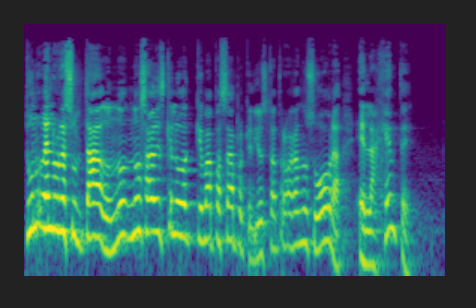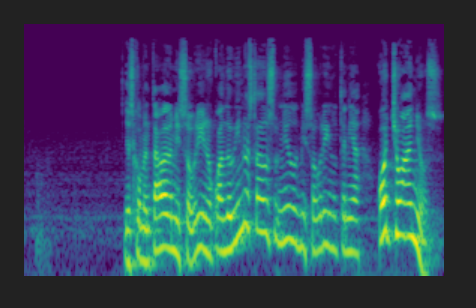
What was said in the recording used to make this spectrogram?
Tú no ves los resultados, no, no sabes qué, lo, qué va a pasar porque Dios está trabajando su obra en la gente. Les comentaba de mi sobrino. Cuando vino a Estados Unidos, mi sobrino tenía ocho años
